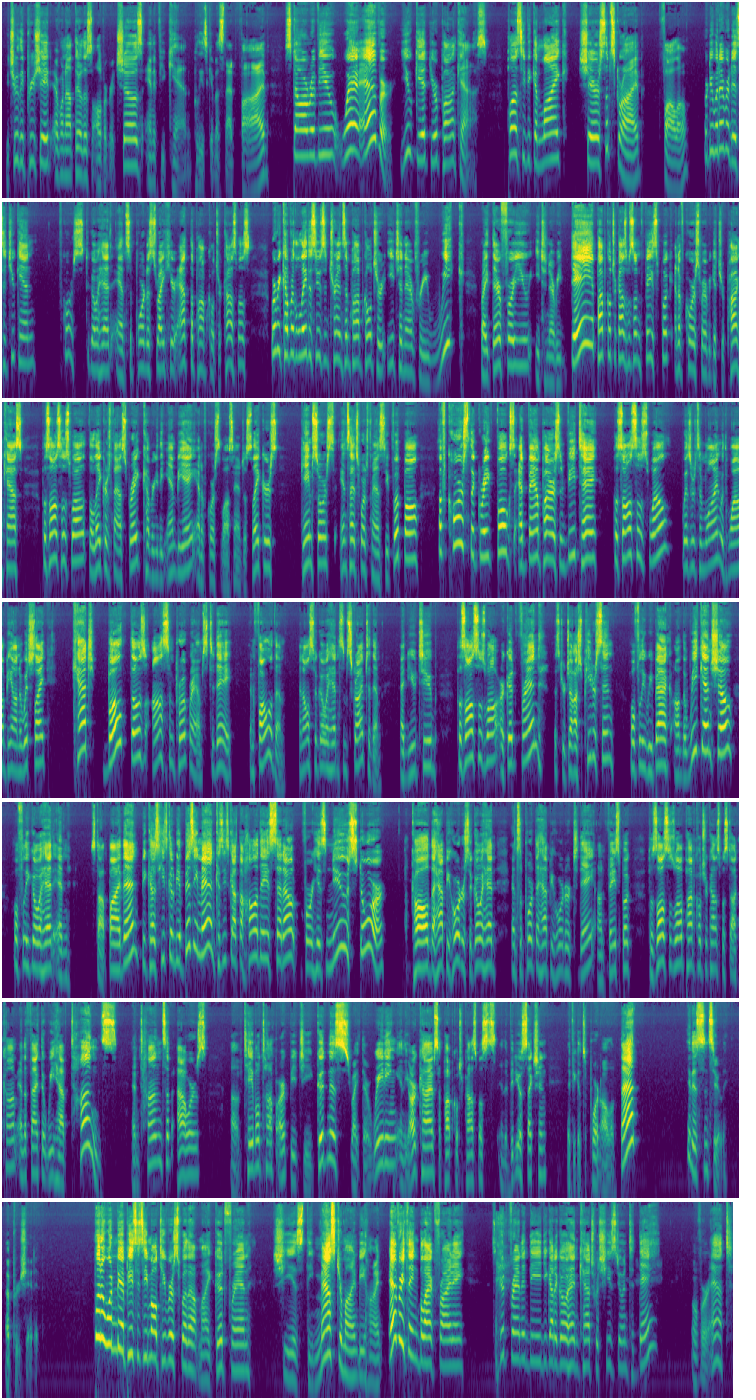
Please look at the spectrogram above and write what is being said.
We truly appreciate everyone out there listening to all of our great shows. And if you can, please give us that five star review wherever you get your podcasts. Plus, if you can like, share, subscribe, follow, or do whatever it is that you can, of course, to go ahead and support us right here at the Pop Culture Cosmos, where we cover the latest news and trends in pop culture each and every week. Right there for you each and every day. Pop Culture Cosmos on Facebook, and of course, wherever you get your podcasts. Plus, also as well, the Lakers Fast Break covering the NBA and, of course, the Los Angeles Lakers. Game Source, Inside Sports Fantasy Football. Of course, the great folks at Vampires and Vitae, plus also as well, Wizards and Wine with Wild Beyond the Witchlight. Catch both those awesome programs today and follow them. And also go ahead and subscribe to them at YouTube. Plus also as well, our good friend, Mr. Josh Peterson. Hopefully we back on the weekend show. Hopefully go ahead and stop by then because he's going to be a busy man because he's got the holidays set out for his new store called the Happy Hoarder. So go ahead and support the Happy Hoarder today on Facebook. Plus also as well, popculturecosmos.com and the fact that we have tons and tons of hours of tabletop RPG goodness right there waiting in the archives of Pop Culture Cosmos in the video section. If you could support all of that, it is sincerely appreciated. But it wouldn't be a PCC multiverse without my good friend. She is the mastermind behind everything Black Friday. It's a good friend indeed. You got to go ahead and catch what she's doing today over at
